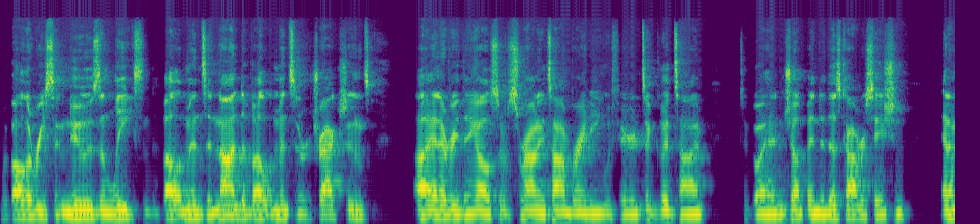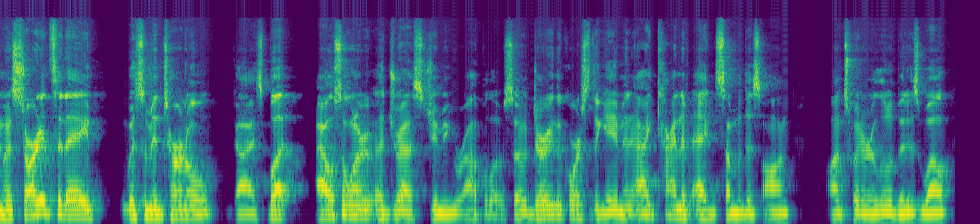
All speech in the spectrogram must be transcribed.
with all the recent news and leaks and developments and non-developments and retractions uh, and everything else surrounding Tom Brady, we figured it's a good time to go ahead and jump into this conversation. And I'm going to start it today with some internal guys, but I also want to address Jimmy Garoppolo. So during the course of the game, and I kind of egged some of this on on Twitter a little bit as well,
